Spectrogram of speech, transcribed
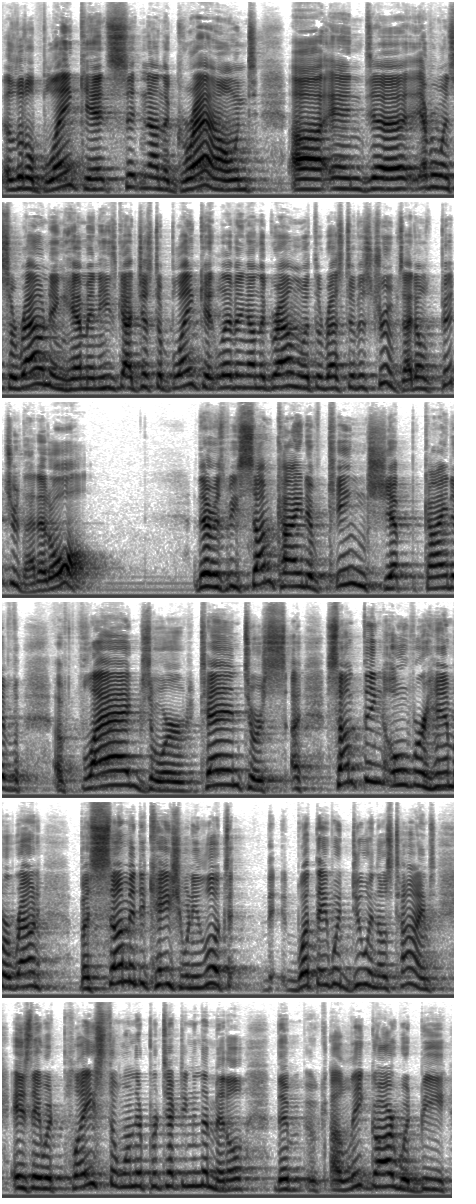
little blanket sitting on the ground, uh, and uh, everyone's surrounding him, and he's got just a blanket living on the ground with the rest of his troops. I don't picture that at all. There would be some kind of kingship, kind of, of flags or tent or uh, something over him around, but some indication when he looks, what they would do in those times is they would place the one they're protecting in the middle. The elite guard would be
